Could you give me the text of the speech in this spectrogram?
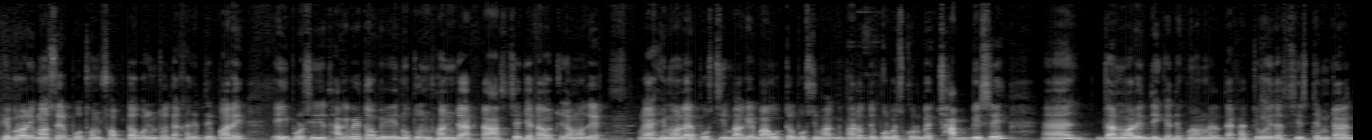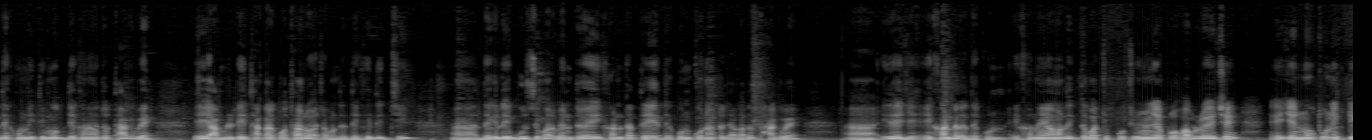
ফেব্রুয়ারি মাসের প্রথম সপ্তাহ পর্যন্ত দেখা যেতে পারে। এই পরিস্থিতি থাকবে, তবে নতুন ঝঞ্ঝা একটা আসছে, যেটা হচ্ছে আমাদের হিমালয়ের পশ্চিম ভাগে বা উত্তর পশ্চিম ভাগে ভারতে প্রবেশ করবে ছাব্বিশে জানুয়ারির দিকে। দেখুন, আমরা দেখাচ্ছি ওয়েদার সিস্টেমটা দেখুন, ইতিমধ্যে এখানে হয়তো থাকবে। এই আপডেটেই থাকার কথা রয়েছে আমাদের দেখিয়ে দিচ্ছি। দেখলেই বুঝতে পারবেন। তো এইখানটাতে, দেখুন, কোন একটা জায়গাতে থাকবে। এই যে, এখানটাতে দেখুন, এখানে আমরা দেখতে পাচ্ছি পশ্চিম ঝঞ্ঝার প্রভাব রয়েছে। এই যে, নতুন একটি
